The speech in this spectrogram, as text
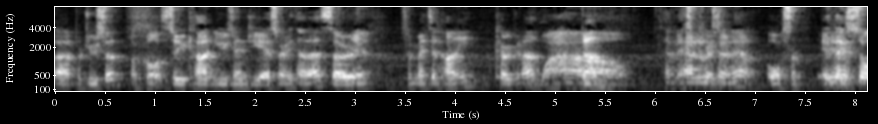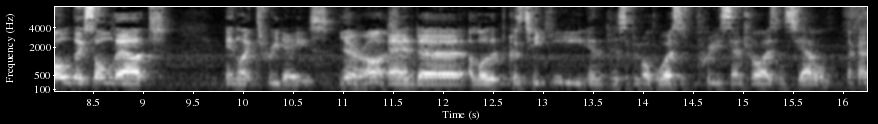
uh, producer. of course. So you can't use NGS or anything like that. So Yeah. fermented honey, coconut, Wow. Done. How, how did it Crazy. turn out? awesome. And Yeah. They sold they sold out in like three days. Yeah, right. And uh, a lot of because tiki in the Pacific Northwest is pretty centralized in Seattle, okay.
